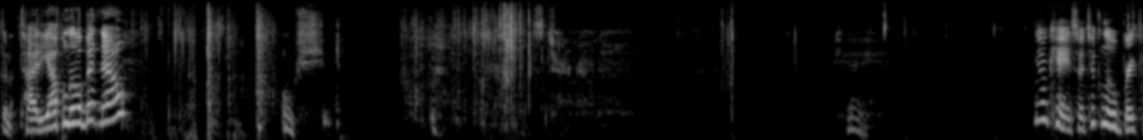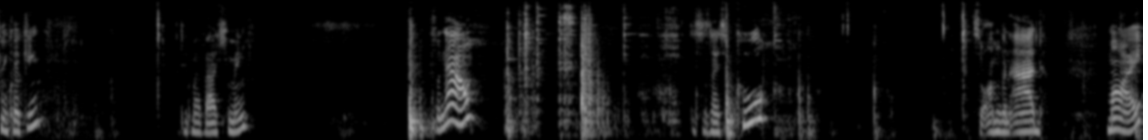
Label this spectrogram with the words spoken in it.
Gonna tidy up a little bit now. Oh shoot. Let's turn around. Okay. Okay, so I took a little break from cooking. Did my vacuuming. So now, this is nice and cool. So I'm gonna add my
